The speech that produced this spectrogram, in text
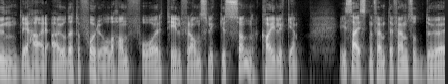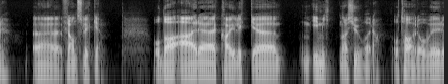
underlig her, er jo dette forholdet han får til Frans Lykkes sønn, Kai Lykke. I 1655 så dør eh, Frans Lykke. Og da er eh, Kai Lykke i midten av 20-åra og tar over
